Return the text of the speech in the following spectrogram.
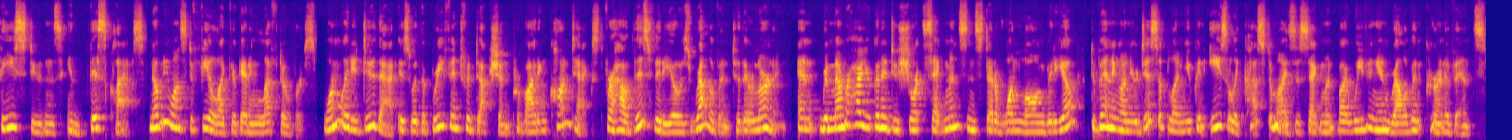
these students in this class. Nobody wants to feel like they're getting leftovers. One way to do that is with a brief introduction providing context for how this video is relevant to their learning. And remember how you're going to do short segments instead of one long video? Depending on your discipline, you can easily customize the segment by weaving in relevant current events.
